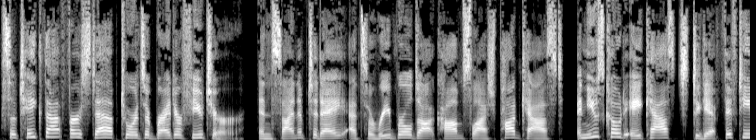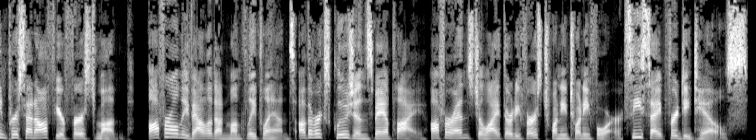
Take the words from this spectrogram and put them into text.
So take that first step towards a brighter future and sign up today at cerebral.com slash podcast and use code ACAST to get 15% off your first month. Offer only valid on monthly plans. Other exclusions may apply. Offer ends July 31st, 2024. See site for details.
